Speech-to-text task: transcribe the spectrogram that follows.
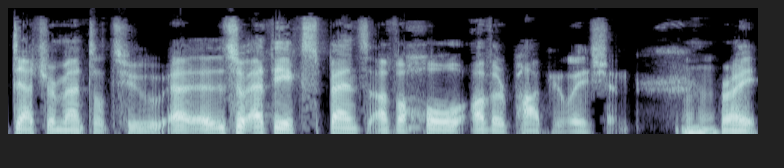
detrimental to. Uh, so at the expense of a whole other population, Mhm. right?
